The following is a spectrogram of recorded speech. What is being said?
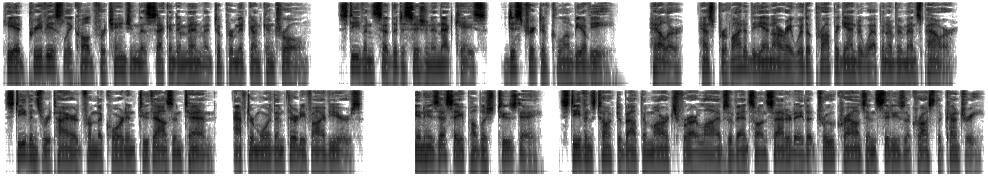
He had previously called for changing the Second Amendment to permit gun control. Stevens said the decision in that case, District of Columbia v. Heller, has provided the NRA with a propaganda weapon of immense power. Stevens retired from the court in 2010, after more than 35 years. In his essay published Tuesday, Stevens talked about the March for Our Lives events on Saturday that drew crowds in cities across the country.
